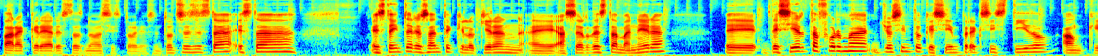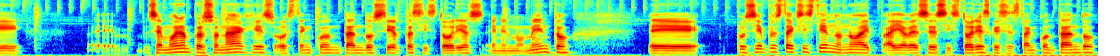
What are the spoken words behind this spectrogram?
para crear estas nuevas historias. Entonces está, está, está interesante que lo quieran eh, hacer de esta manera. Eh, de cierta forma, yo siento que siempre ha existido, aunque eh, se mueran personajes o estén contando ciertas historias en el momento. pues siempre está existiendo, ¿no? Hay, hay a veces historias que se están contando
